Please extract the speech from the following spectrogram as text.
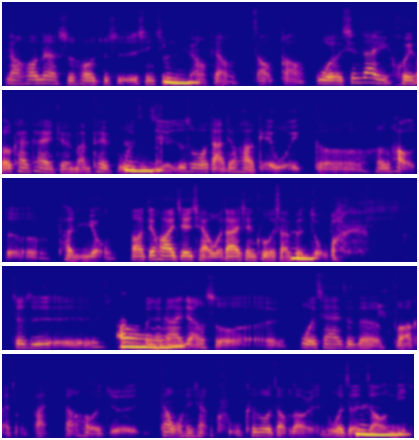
然后那个时候就是心情非常非常糟糕。我现在回头看看，也觉得蛮佩服我自己的。就是我打电话给我一个很好的朋友，然后电话一接起来，我大概先哭了三分钟吧。就是我就跟他讲说，我现在真的不知道该怎么办，然后就但我很想哭，可是我找不到人，我只能找你。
